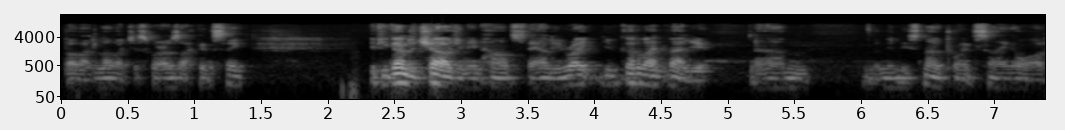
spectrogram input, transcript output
by and large, as far as I can see. If you're going to charge an enhanced hourly rate, you've got to add value. Um, I mean, there's no point saying, "Oh,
